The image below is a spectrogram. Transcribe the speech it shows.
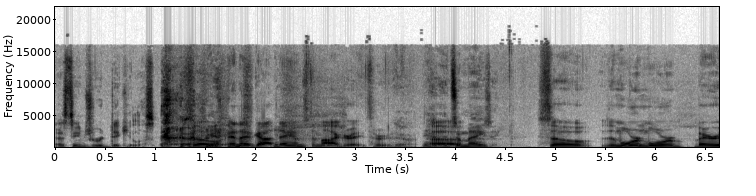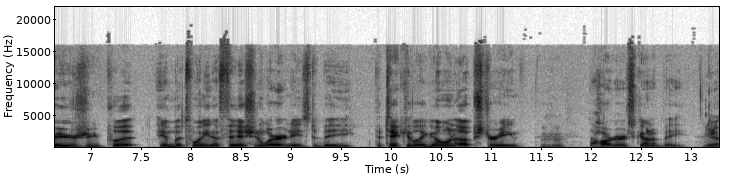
That seems ridiculous. So, and they've got dams to migrate through. yeah. Yeah, it's Uh, amazing. So the more and more barriers you put in between a fish and where it needs to be, particularly going upstream, the harder it's going to be. Yeah.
